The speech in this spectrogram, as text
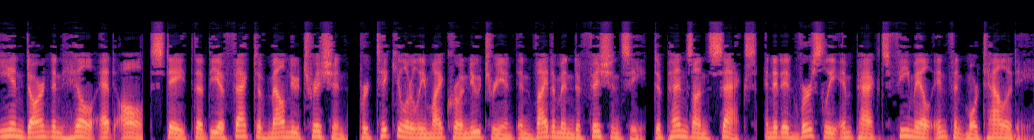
Ian Darnton Hill et al. state that the effect of malnutrition, particularly micronutrient and vitamin deficiency, depends on sex, and it adversely impacts female infant mortality.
